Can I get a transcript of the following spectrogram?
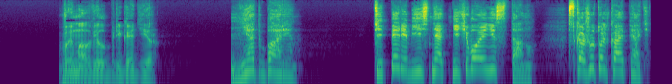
— вымолвил бригадир. «Нет, барин, теперь объяснять ничего я не стану. Скажу только опять,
